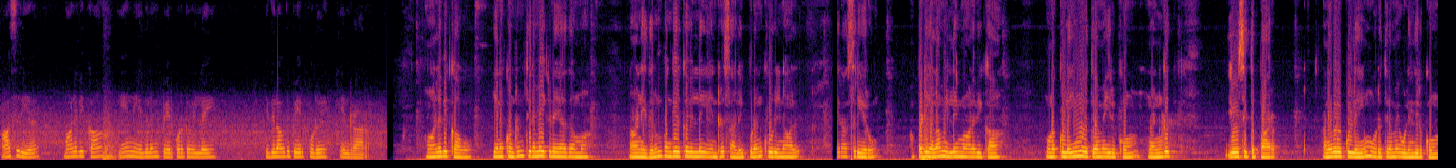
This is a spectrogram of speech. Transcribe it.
ஆசிரியர் மாளவிகா ஏன் எதிலும் பெயர் கொடுக்கவில்லை? இதிலாவது பெயர் கொடு என்றார். மாளவிகாவோ எனக்கொன்றும் திறமை கிடையாது அம்மா. நான் எதிலும் பங்கேற்கவில்லை என்று சலிப்புடன் கூறினாள். பேராசிரியரோ அப்படியெல்லாம் இல்லை மாளவிகா. உனக்குள்ளேயும் ஒரு திறமை இருக்கும். நன்கு யோசித்துப் பார். அனைவருக்குள்ளேயும் ஒரு திறமை ஒளிந்திருக்கும்.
